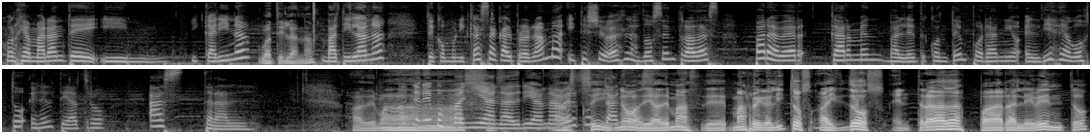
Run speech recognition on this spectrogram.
Jorge Amarante y, y Karina Batilana. Batilana, te comunicas acá al programa y te llevas las dos entradas para ver Carmen Ballet Contemporáneo el 10 de agosto en el Teatro Astral. Además. ¿Qué tenemos mañana, Adriana? A ver, Ah, sí, no, y además de más regalitos, hay dos entradas para el evento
